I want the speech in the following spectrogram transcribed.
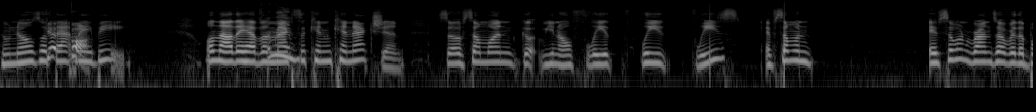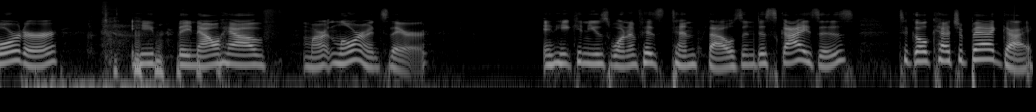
Who knows what Get that may be? Well, now they have a I mean- Mexican connection. So if someone, go, you know, flee, flee, flees, if someone, if someone runs over the border, he, they now have Martin Lawrence there, and he can use one of his ten thousand disguises to go catch a bad guy.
